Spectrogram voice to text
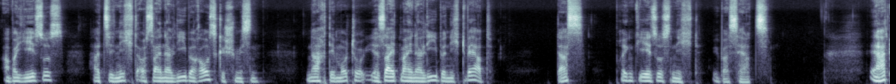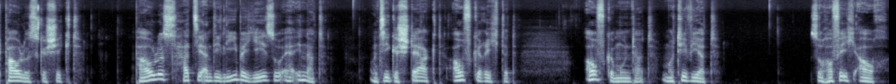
Aber Jesus hat sie nicht aus seiner Liebe rausgeschmissen, nach dem Motto, ihr seid meiner Liebe nicht wert. Das bringt Jesus nicht übers Herz. Er hat Paulus geschickt. Paulus hat sie an die Liebe Jesu erinnert und sie gestärkt, aufgerichtet, aufgemuntert, motiviert. So hoffe ich auch,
